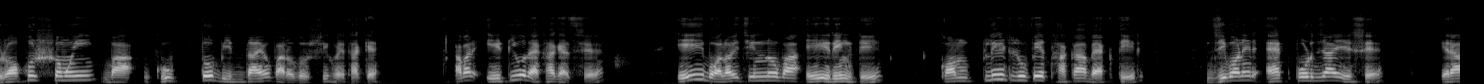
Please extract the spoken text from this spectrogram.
রহস্যময়ী বা গুপ্ত বিদ্যায়ও পারদর্শী হয়ে থাকে। আবার এটিও দেখা গেছে, এই বলয় চিহ্ন বা এই রিংটি কমপ্লিট রূপে থাকা ব্যক্তির জীবনের এক পর্যায়ে এসে এরা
